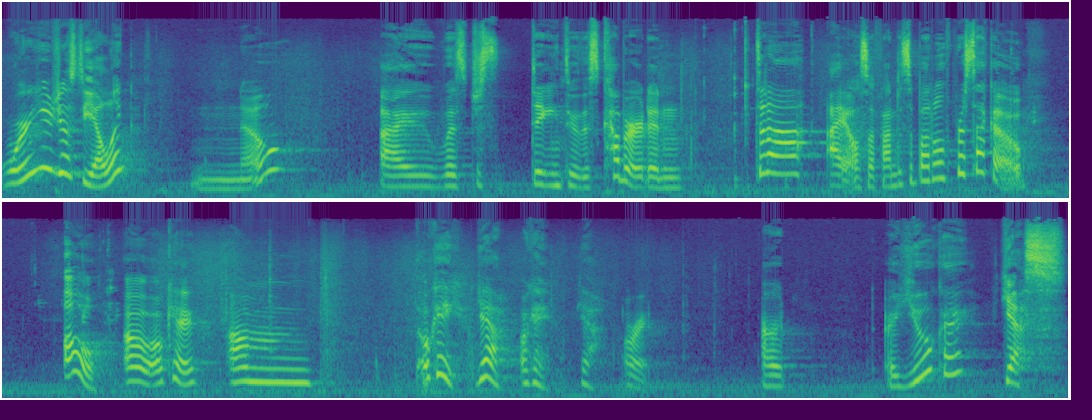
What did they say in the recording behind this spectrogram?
Were you just yelling? No. I was just digging through this cupboard and ta-da! I also found us a bottle of prosecco. Oh, oh, okay. Um, okay, yeah, okay, yeah, all right. Are are you okay? Yes.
